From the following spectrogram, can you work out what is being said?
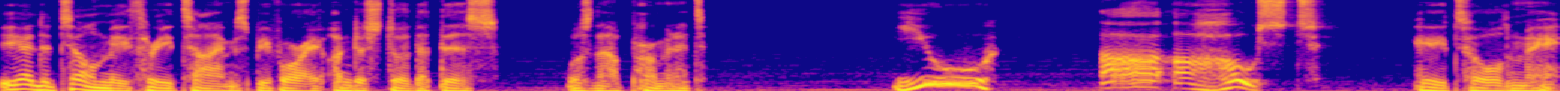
He had to tell me three times before I understood that this was now permanent. You are a host, he told me,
